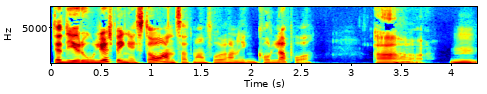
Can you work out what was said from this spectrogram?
Ja, det är ju roligare att springa i stan så att man får ha någonting att kolla på. Ah. Mm.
